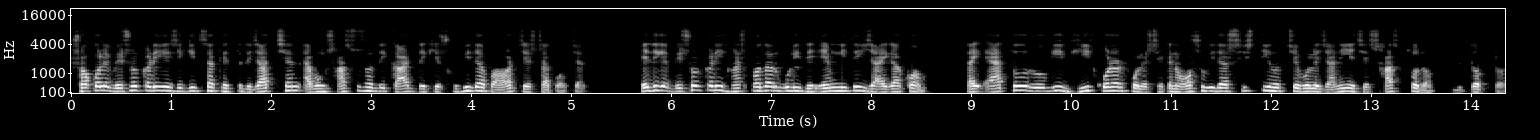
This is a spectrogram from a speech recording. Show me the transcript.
সকলে বেসরকারি চিকিৎসা ক্ষেত্রে যাচ্ছেন এবং স্বাস্থ্যসাথী কার্ড দেখে সুবিধা পাওয়ার চেষ্টা করছেন। এদিকে বেসরকারি হাসপাতালগুলিতে এমনিতেই জায়গা কম, তাই এত রোগী ভিড় করার ফলে সেখানে অসুবিধার সৃষ্টি হচ্ছে বলে জানিয়েছে স্বাস্থ্য দপ- দপ্তর।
